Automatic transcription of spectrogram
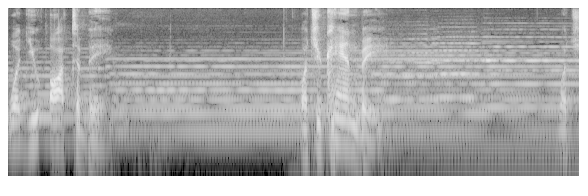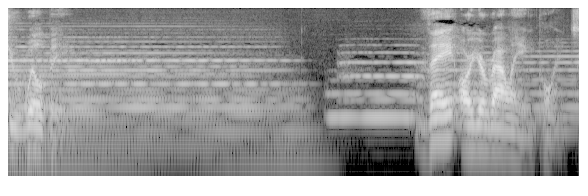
what you ought to be, what you can be, what you will be. They are your rallying points.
